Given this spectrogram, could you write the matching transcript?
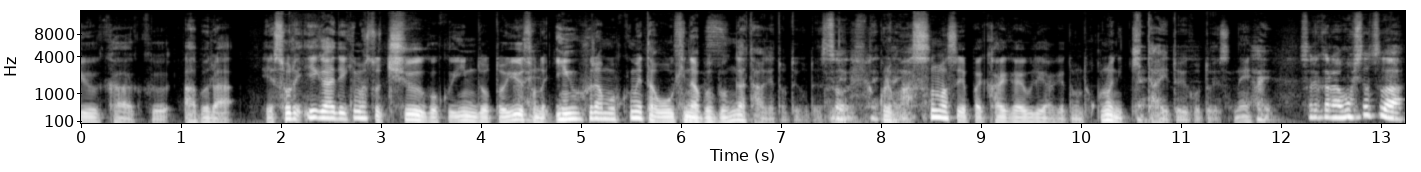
油化学油それ以外でいきますと中国インドというそのインフラも含めた大きな部分がターゲットということですね。すねこれますますやっぱり海外売上のところに期待ということですね。はい、それからもう一つは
